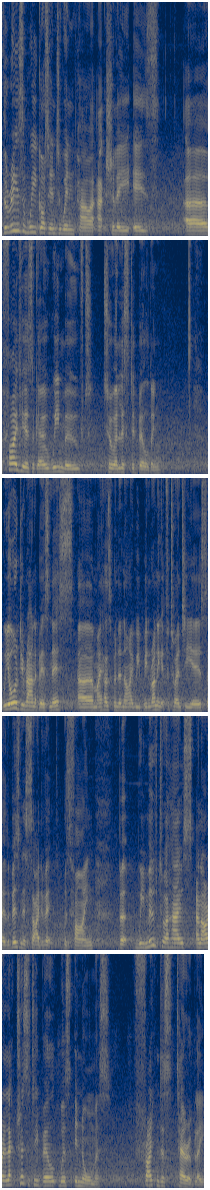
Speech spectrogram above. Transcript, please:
The reason we got into wind power actually is uh, five years ago we moved to a listed building we already ran a business. Uh, my husband and I, we've been running it for 20 years, so the business side of it was fine. But we moved to a house and our electricity bill was enormous. Frightened us terribly.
